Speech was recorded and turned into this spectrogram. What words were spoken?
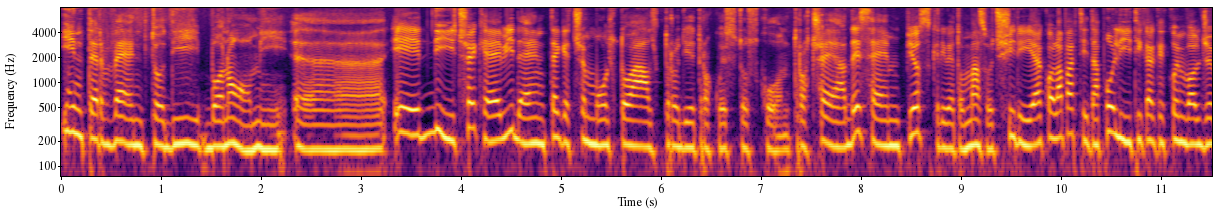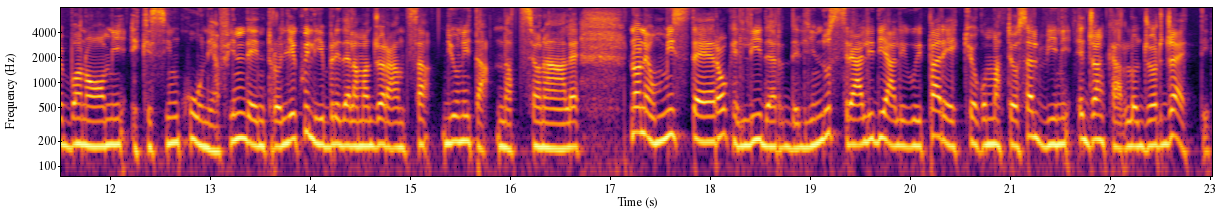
intervento di Bonomi eh, e dice che è evidente che c'è molto altro dietro a questo scontro. C'è ad esempio, scrive Tommaso Ciriaco, la partita politica che coinvolge Bonomi e che si incunia fin dentro gli equilibri della maggioranza di unità nazionale. Non è un mistero che il leader degli industriali dialoghi parecchio con Matteo Salvini e Giancarlo Giorgetti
